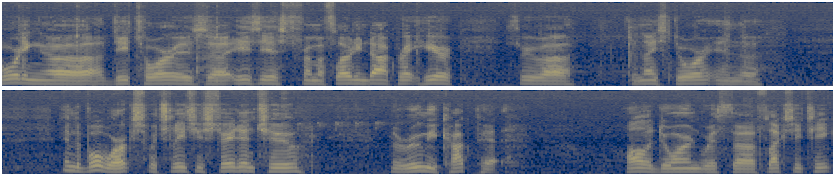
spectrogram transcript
boarding uh, D'Tour is uh, easiest from a floating dock right here through uh, the nice door in the in the bulwarks which leads you straight into the roomy cockpit. All adorned with uh, Flexiteak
